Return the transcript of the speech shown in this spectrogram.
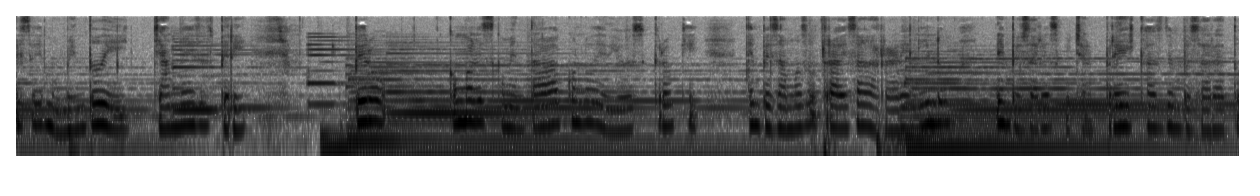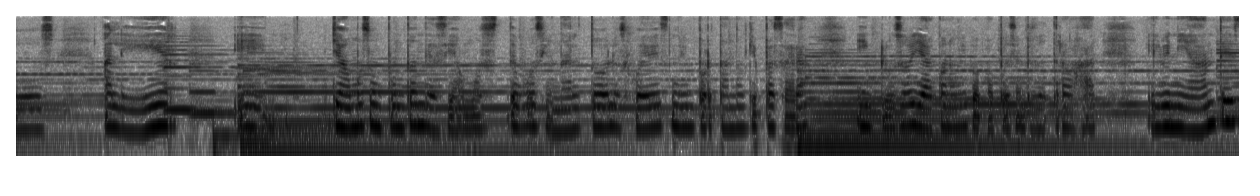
ese momento de ya me desesperé. Pero como les comentaba con lo de Dios, creo que empezamos otra vez a agarrar el hilo, de empezar a escuchar predicas, de empezar a todos a leer. Y llegamos a un punto donde hacíamos devocional todos los jueves, no importando qué pasara. Incluso ya cuando mi papá pues empezó a trabajar, él venía antes,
